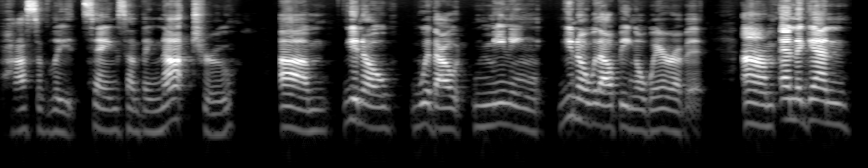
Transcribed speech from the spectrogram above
possibly saying something not true. Um, you know, without meaning, you know, without being aware of it. Um, and again,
